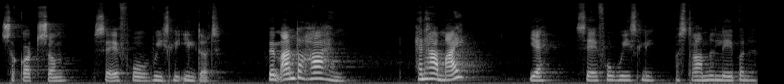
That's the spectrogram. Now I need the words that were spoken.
Så godt som, sagde fru Weasley ildert. Hvem andre har han? Han har mig? Ja, sagde fru Weasley og strammede læberne.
